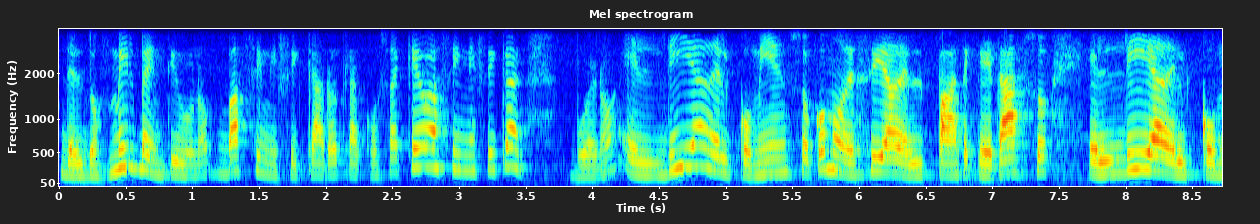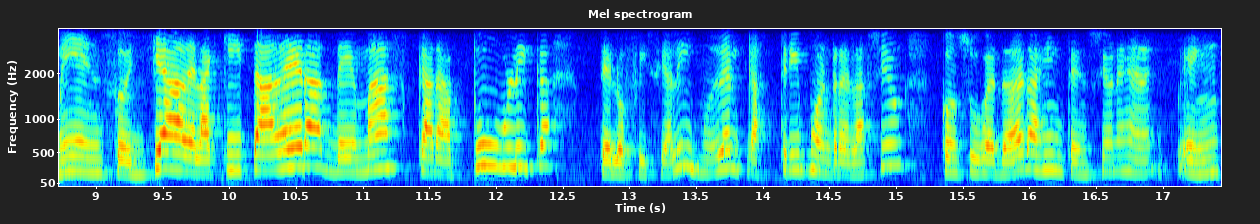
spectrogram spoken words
del 2021, va a significar otra cosa. ¿Qué va a significar? Bueno, el día del comienzo, como decía, del paquetazo, el día del comienzo ya de la quitadera de máscara pública del oficialismo y del castrismo en relación con sus verdaderas intenciones en,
